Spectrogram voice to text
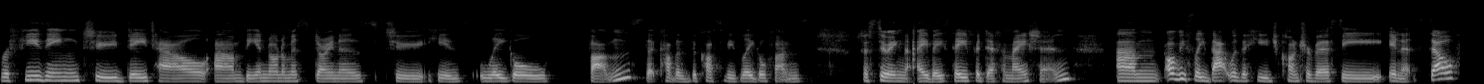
refusing to detail um, the anonymous donors to his legal funds that covered the cost of his legal funds for suing the ABC for defamation. Um, obviously, that was a huge controversy in itself.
